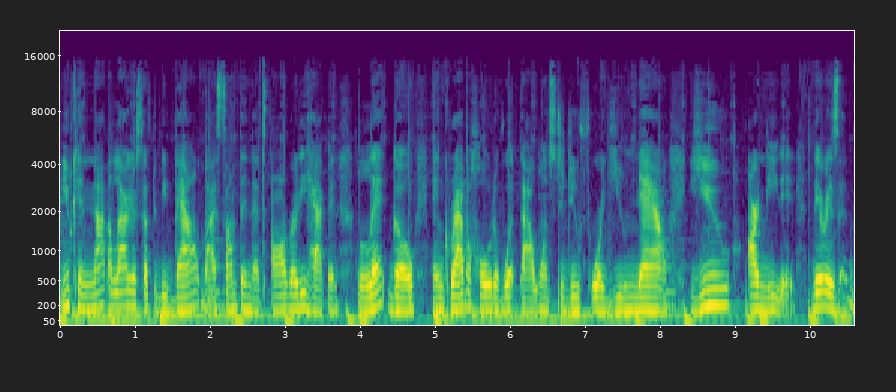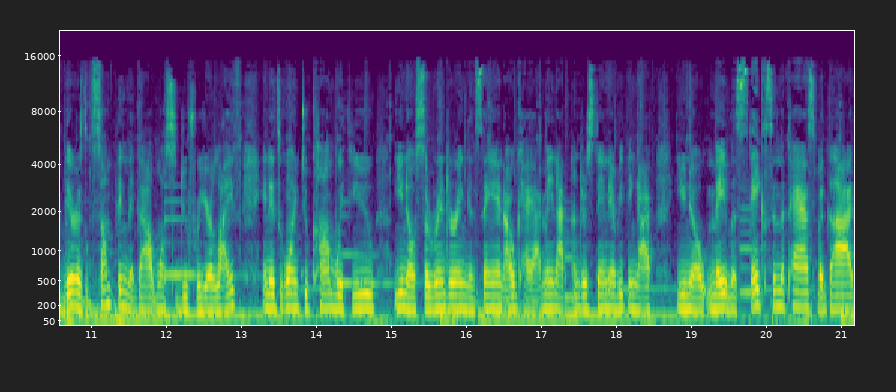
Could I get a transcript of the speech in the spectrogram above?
You cannot allow yourself to be bound by something that's already happened. Let go and grab a hold of what God wants to do for you now. You are needed. There is there is something that God wants to to do for your life. And it's going to come with you, you know, surrendering and saying, okay, I may not understand everything. I've, you know, made mistakes in the past, but God,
